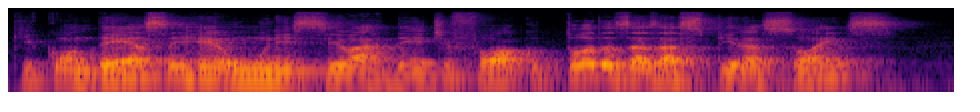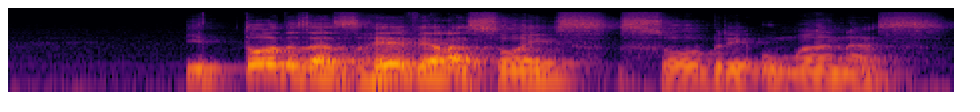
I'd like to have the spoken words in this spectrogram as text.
que condensa e reúne em seu ardente foco todas as aspirações e todas as revelações sobre humanas.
